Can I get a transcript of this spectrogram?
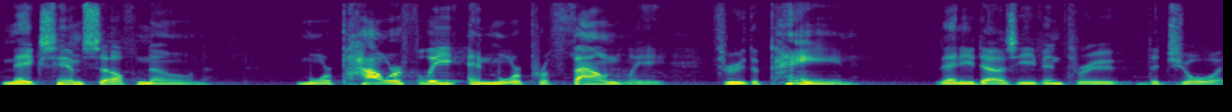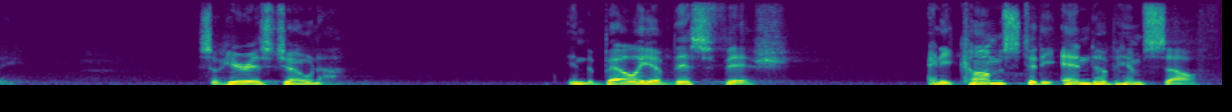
makes Himself known more powerfully and more profoundly through the pain than he does even through the joy. So here is Jonah in the belly of this fish, and he comes to the end of himself,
